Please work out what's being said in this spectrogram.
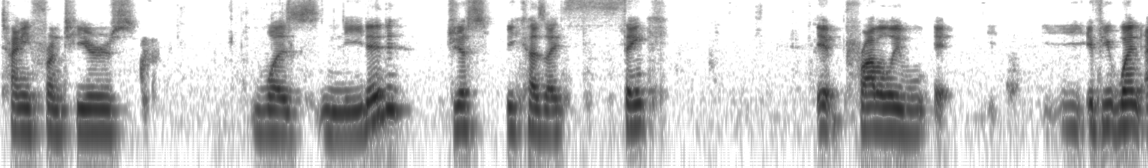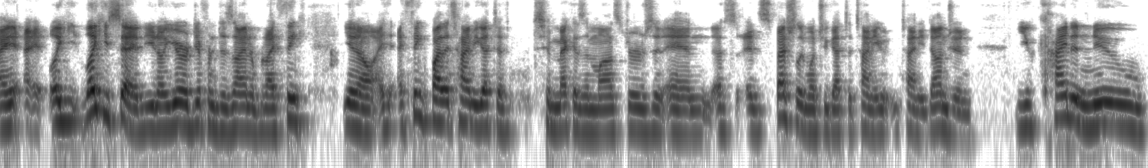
Tiny Frontiers was needed just because I think it probably it, if you went I, I like like you said you know you're a different designer but I think you know I, I think by the time you got to to mechas and monsters and, and especially once you got to tiny tiny dungeon you kind of knew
